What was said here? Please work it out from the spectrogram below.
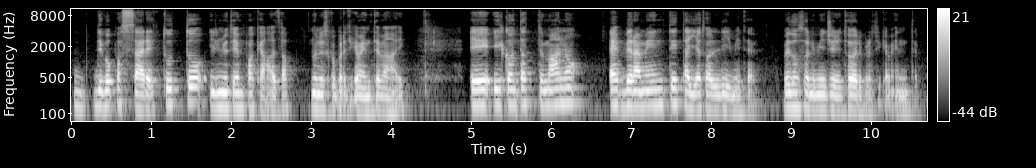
devo passare tutto il mio tempo a casa, non esco praticamente mai e il contatto umano è veramente tagliato al limite. Vedo solo i miei genitori praticamente.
